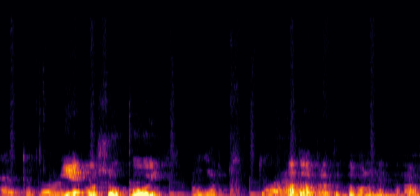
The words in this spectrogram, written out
ale to było... Nie oszukuj. A ja to... No dobra, to dowolnego, no.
